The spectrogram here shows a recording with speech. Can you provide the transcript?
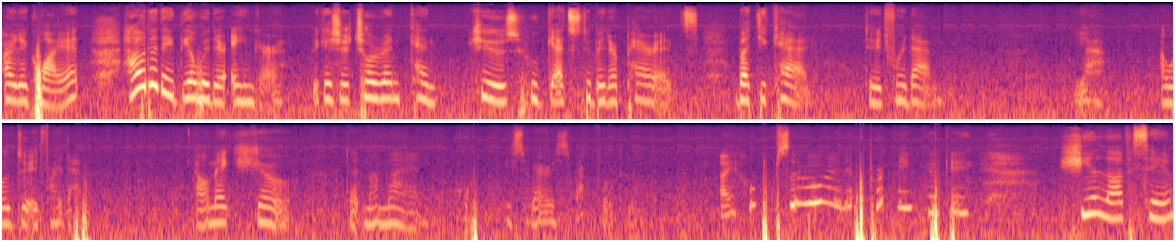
Are they quiet? How do they deal with their anger? Because your children can choose who gets to be their parents, but you can do it for them. Yeah, I will do it for them. I'll make sure that my man is very respectful to me. I hope so, and I pray. Okay. She loves him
